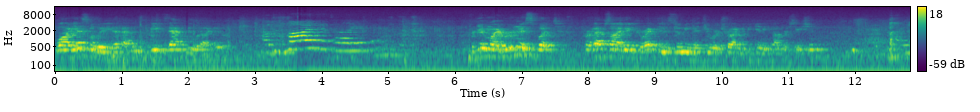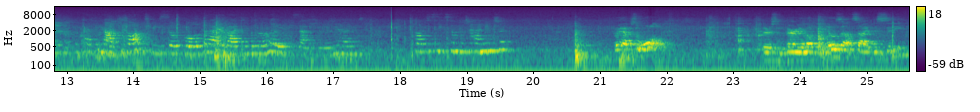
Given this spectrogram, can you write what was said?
Why, yes, milady, that happens to be exactly what I do. How divinely Italian! Forgive my rudeness, but perhaps I'm incorrect in assuming that you are trying to begin a conversation. I not thought to be so bold, but I arrived in Bologna this afternoon and thought to seek some companionship. Perhaps a walk. There are some very lovely hills outside the city.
